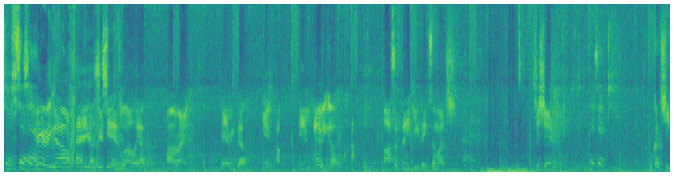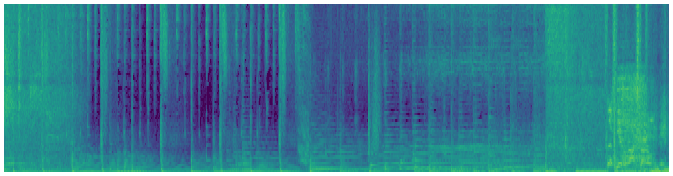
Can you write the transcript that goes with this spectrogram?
There we go. There you go. Xie as well. Yep. All right. There we go. Yeah. Oh, yeah. There we go. Awesome. Thank you. Thanks so much. Xie. Sure, sure. Bukachi. Look, we have a rock star over here.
